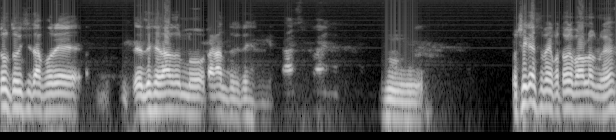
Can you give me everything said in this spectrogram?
চলতে হয়েছে তারপরে দেশে যাওয়ার জন্য টাকা আনতে হয়েছে দেশে। থেকে হম। তো ঠিক আছে ভাই কথা বলে ভালো লাগল হ্যাঁ?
